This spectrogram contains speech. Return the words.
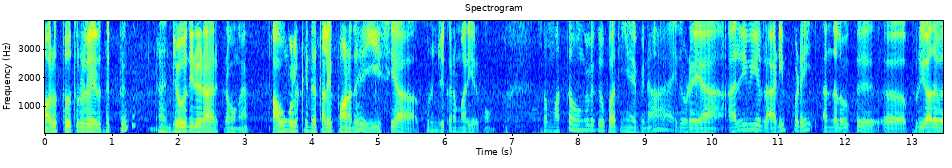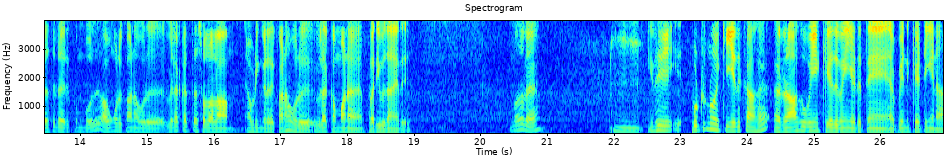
மருத்துவத்துறையில் இருந்துட்டு ஜோதிடராக இருக்கிறவங்க அவங்களுக்கு இந்த தலைப்பானது ஈஸியாக புரிஞ்சுக்கிற மாதிரி இருக்கும். ஸோ மற்றவங்களுக்கு பார்த்தீங்க அப்படின்னா இதோடைய அறிவியல் அடிப்படை அந்தளவுக்கு புரியாத விதத்தில் இருக்கும்போது அவங்களுக்கான ஒரு விளக்கத்தை சொல்லலாம் அப்படிங்கிறதுக்கான ஒரு விளக்கமான பதிவு தான் இது. முதல்ல இது புற்றுநோய்க்கு எதுக்காக ராகுவையும் கேதுவையும் எடுத்தேன் அப்படின்னு கேட்டிங்கன்னா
